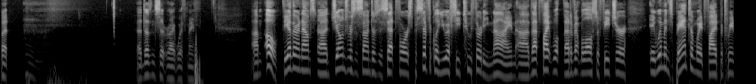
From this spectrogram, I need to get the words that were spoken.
But that doesn't sit right with me. Um, oh, the other announced uh, Jones versus Santos is set for specifically UFC 239. Uh, that fight will that event will also feature a women's bantamweight fight between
